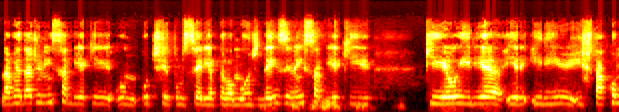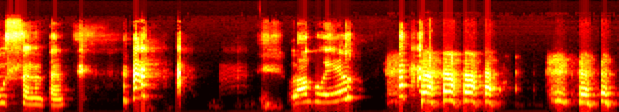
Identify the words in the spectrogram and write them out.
Na verdade, eu nem sabia que o, o título seria Pelo Amor de Deus e nem sabia que, que eu iria, ir, iria estar como santa. Logo eu.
